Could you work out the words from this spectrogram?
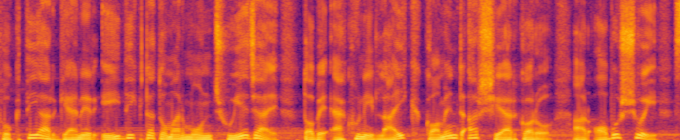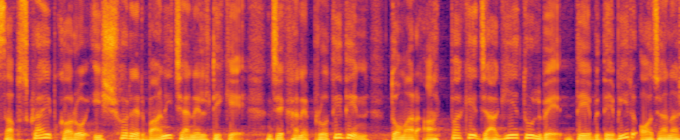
শক্তি আর জ্ঞানের এই দিকটা তোমার মন ছুঁয়ে যায়, তবে এখনই লাইক, কমেন্ট আর শেয়ার করো, আর অবশ্যই সাবস্ক্রাইব করো ঈশ্বরের বাণী চ্যানেলটিকে, যেখানে প্রতিদিন তোমার আত্মাকে জাগিয়ে তুলবে দেবদেবীর অজানা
